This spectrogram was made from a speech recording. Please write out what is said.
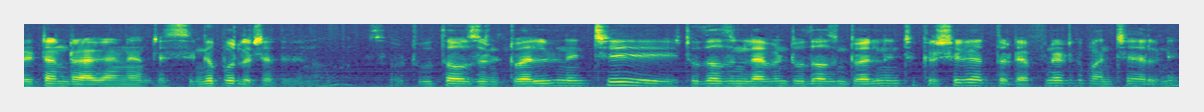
రిటర్న్ రాగానే అంటే సింగపూర్లో చదివాను. సో టూ థౌజండ్ ట్వెల్వ్ నుంచి two thousand eleven two thousand twelve నుంచి కృషి గారితో డెఫినెట్గా పనిచేయాలని.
